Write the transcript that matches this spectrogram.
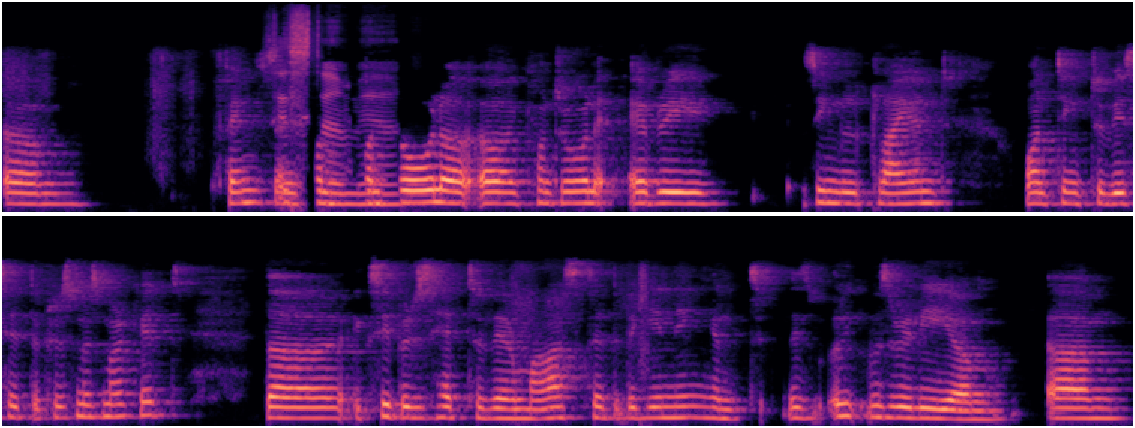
um, fence System, and con- yeah. control uh, control every single client wanting to visit the Christmas market. The exhibitors had to wear masks at the beginning, and this, it was really um, um,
